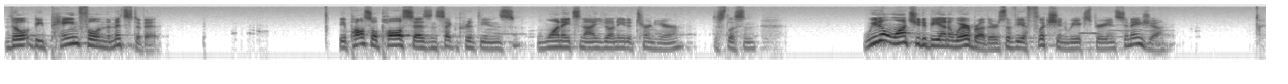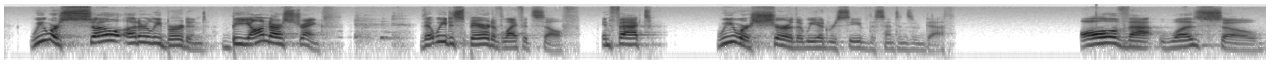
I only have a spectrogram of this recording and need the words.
though it be painful in the midst of it. The Apostle Paul says in 2 Corinthians 1 8 9, you don't need to turn here, just listen. We don't want you to be unaware, brothers, of the affliction we experienced in Asia. We were so utterly burdened beyond our strength that we despaired of life itself. In fact, we were sure that we had received the sentence of death. All of that was so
